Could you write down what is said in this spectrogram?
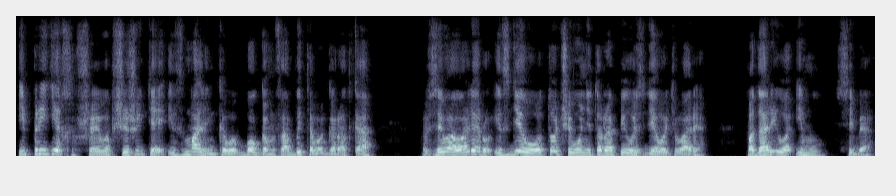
и приехавшая в общежитие из маленького богом забытого городка, взяла Валеру и сделала то, чего не торопилась делать Варя. Подарила ему себя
